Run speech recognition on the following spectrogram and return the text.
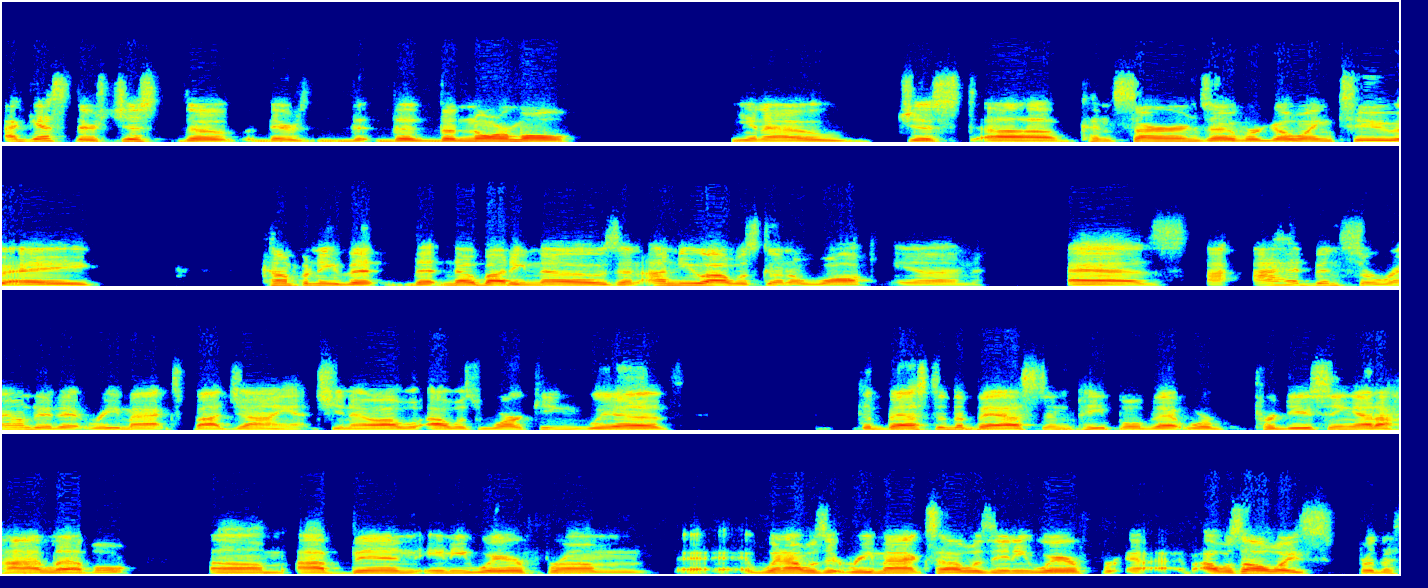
I guess there's just the there's the the, the normal, you know, just uh, concerns over going to a company that that nobody knows. And I knew I was going to walk in as I, I, had been surrounded at Remax by giants. You know, I, I, was working with the best of the best and people that were producing at a high level. Um, I've been anywhere from eh, when I was at Remax, I was anywhere for, eh, I was always, for the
